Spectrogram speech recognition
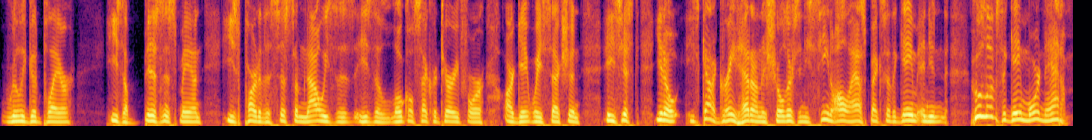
really good player. He's a businessman. He's part of the system. Now he's the, he's the local secretary for our gateway section. He's just, you know, he's got a great head on his shoulders and he's seen all aspects of the game. And you, who loves the game more than Adam?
